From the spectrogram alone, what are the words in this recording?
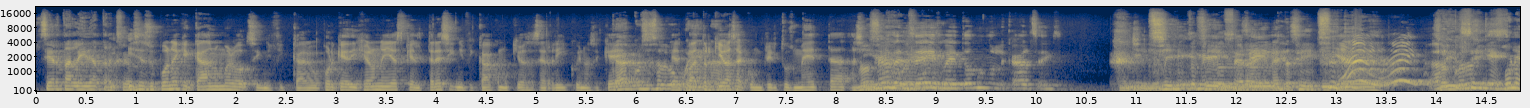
cierta ley de atracción. Y se supone que cada número significa algo. Porque dijeron ellas que el 3 significaba como que ibas a ser rico y no sé qué. Cada cosa es algo El 4 buena. que ibas a cumplir tus metas. Así. No Menos del güey. 6, güey. Todo el mundo le caga el 6. Chile. Sí, sí, sí, sí, güey. neta, sí. Son cosas que. Bueno,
